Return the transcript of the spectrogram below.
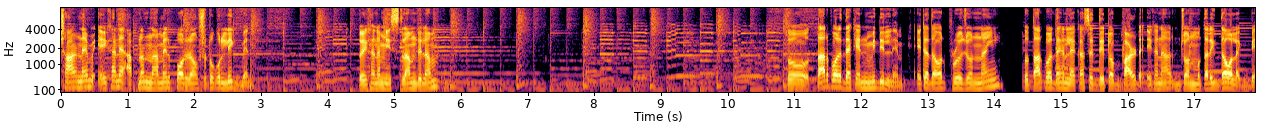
সার নেম এখানে আপনার নামের পরের অংশটুকু লিখবেন। তো এখানে আমি ইসলাম দিলাম। তো তারপরে দেখেন মিডিল নেম, এটা দেওয়ার প্রয়োজন নাই। তো তারপরে দেখেন লেখা আছে ডেট অফ বার্থ, এখানে জন্ম তারিখ দেওয়া লাগবে।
